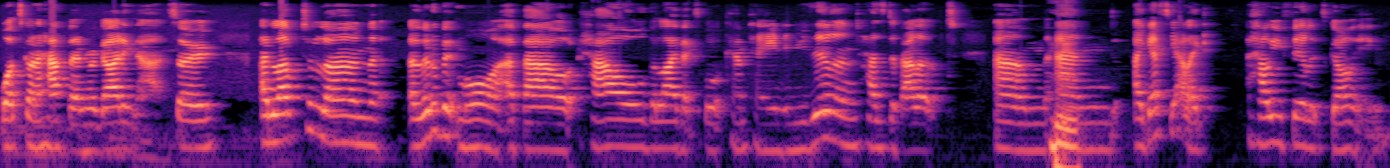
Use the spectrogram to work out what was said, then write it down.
what's going to happen regarding that. So I'd love to learn a little bit more about how the live export campaign in New Zealand has developed um, Hmm. and I guess yeah, like how you feel it's going.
